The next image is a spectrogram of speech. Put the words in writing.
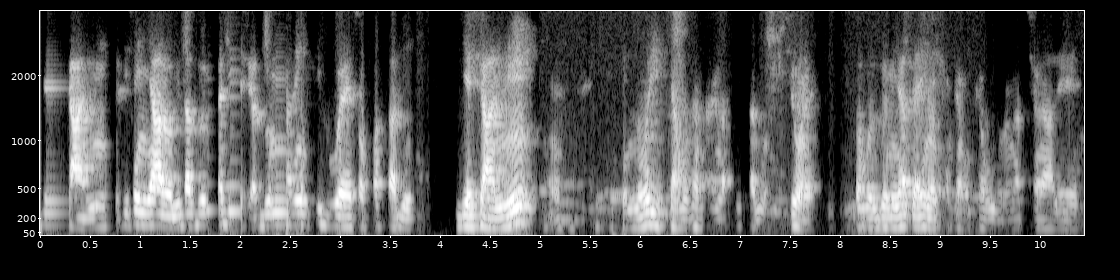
10 anni. Ti segnalo che dal 2010 al 2022 sono passati 10 anni e noi siamo sempre nella stessa posizione. Dopo il 2006 non abbiamo più avuto una nazionale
